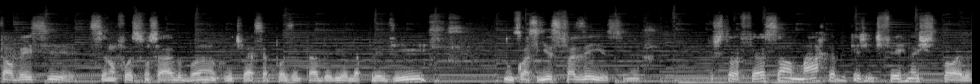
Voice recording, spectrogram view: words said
Talvez se, se não fosse funcionário do banco, não tivesse aposentadoria da Previ, não conseguisse fazer isso. Né? Os troféus são a marca do que a gente fez na história.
